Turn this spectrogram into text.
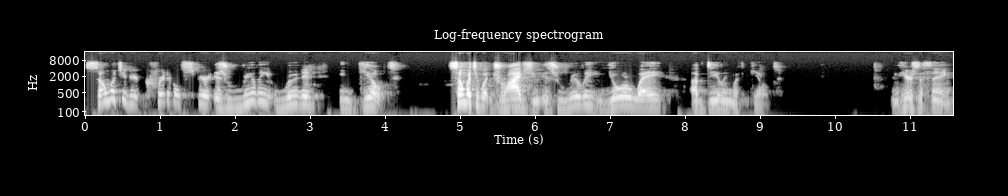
so much of your critical spirit is really rooted in guilt. So much of what drives you is really your way of dealing with guilt. And here's the thing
